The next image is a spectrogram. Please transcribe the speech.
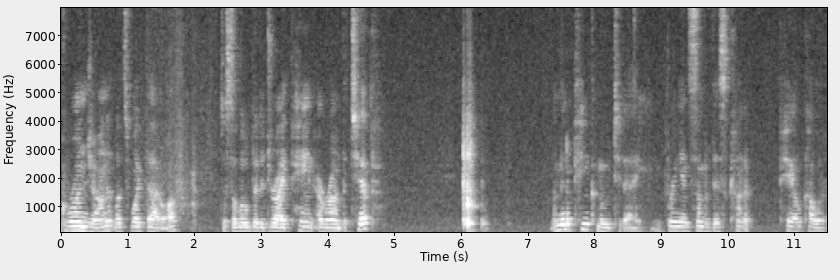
grunge on it. Let's wipe that off. Just a little bit of dried paint around the tip. I'm in a pink mood today. Bring in some of this kind of pale color.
